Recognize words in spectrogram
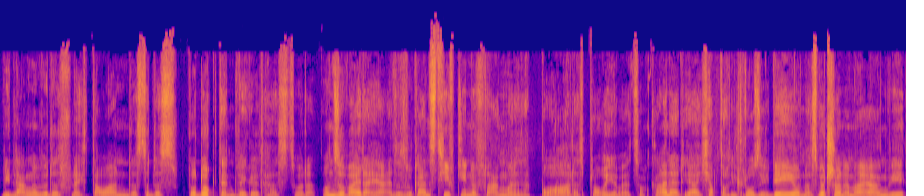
wie lange wird es vielleicht dauern, dass du das Produkt entwickelt hast oder und so weiter, ja, also so ganz tiefgehende Fragen, wo man sagt, boah, das brauche ich aber jetzt noch gar nicht, ja, ich habe doch die große Idee und das wird schon immer irgendwie,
